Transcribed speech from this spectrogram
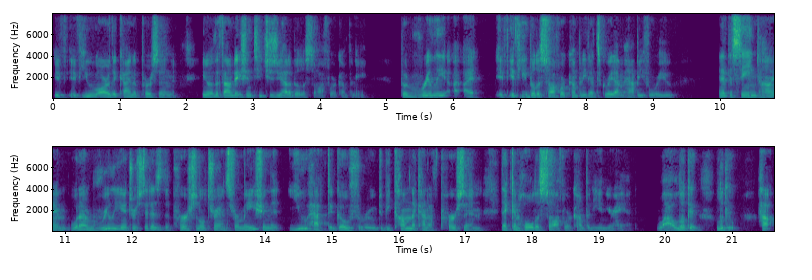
if if you are the kind of person, you know, the foundation teaches you how to build a software company. But really I if if you build a software company, that's great. I'm happy for you. And at the same time, what I'm really interested in is the personal transformation that you have to go through to become the kind of person that can hold a software company in your hand. Wow, look at look at how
